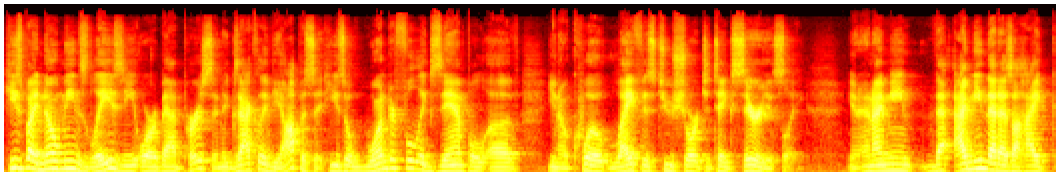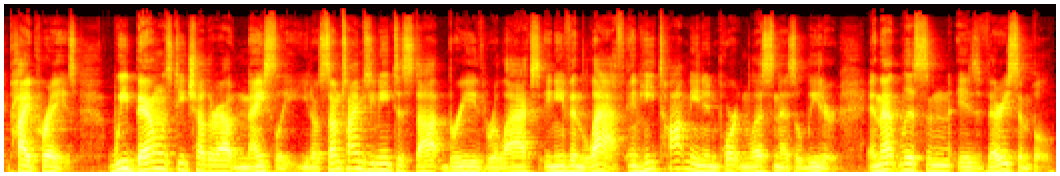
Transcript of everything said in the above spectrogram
He's by no means lazy or a bad person, exactly the opposite. He's a wonderful example of, you know, quote, life is too short to take seriously. You know, and I mean that I mean that as a high high praise. We balanced each other out nicely. You know, sometimes you need to stop, breathe, relax, and even laugh. And he taught me an important lesson as a leader. And that lesson is very simple.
